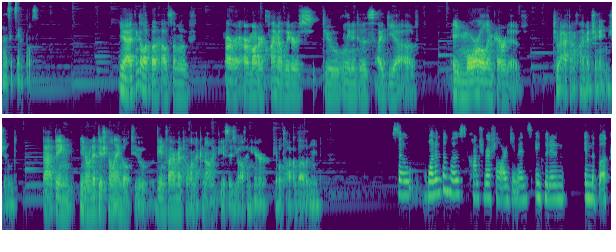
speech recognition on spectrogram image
as examples? Yeah, I think a lot about how some of our, our modern climate leaders do lean into this idea of a moral imperative to act on climate change and that being you know an additional angle to the environmental and economic pieces you often hear people talk about. And so one of the most controversial arguments included in, the book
